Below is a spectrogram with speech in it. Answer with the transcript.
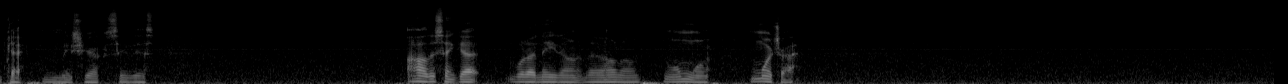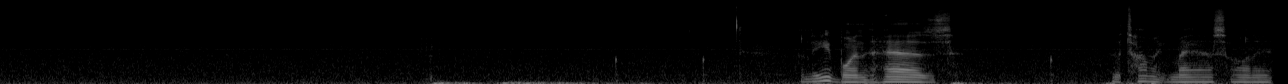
Okay, make sure y'all can see this. Oh, this ain't got what I need on it though. Hold on. One more. One more try. One that has the atomic mass on it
